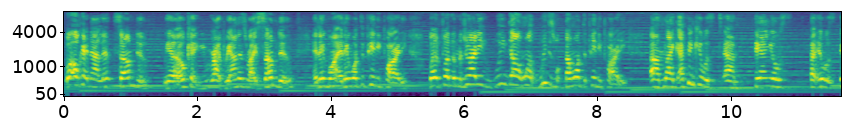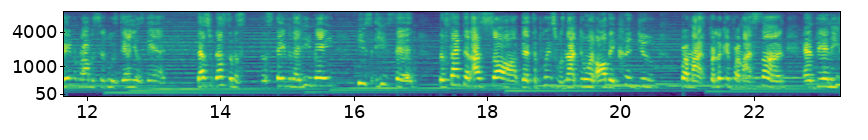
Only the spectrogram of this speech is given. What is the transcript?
Well, okay, now let some do. Yeah, okay, you're right. Brianna's right. Some do, and they want and they want the pity party. But for the majority, we don't want. We just don't want the pity party. Um, like I think it was um, Daniel's. Uh, it was David Robinson who was Daniel's dad. That's that's the, the statement that he made. He he said the fact that I saw that the police was not doing all they could do for my for looking for my son, and then he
